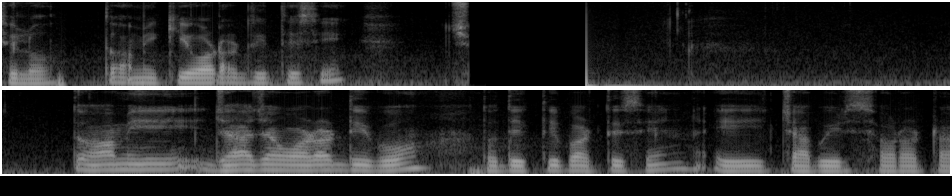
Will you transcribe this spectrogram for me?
ছিল। তো আমি কি অর্ডার দিতেছি? তো আমি যা যা অর্ডার দিব, তো দেখতে পারতেছেন, এই চাবির ছড়াটা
